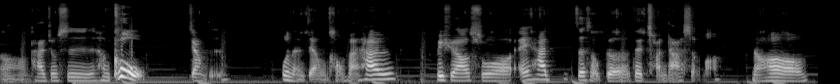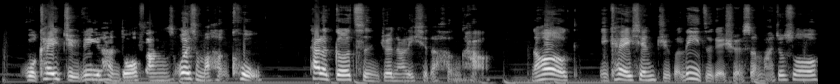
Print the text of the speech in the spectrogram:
嗯，他就是很酷，这样子不能这样空泛，他必须要说，哎，他这首歌在传达什么？然后我可以举例很多方，为什么很酷？他的歌词你觉得哪里写的很好？然后你可以先举个例子给学生嘛，就说，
